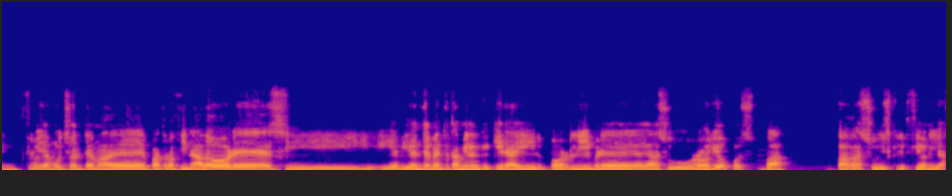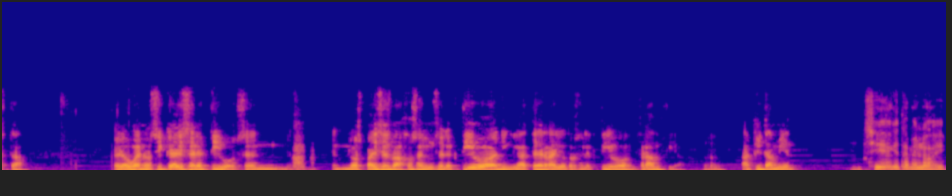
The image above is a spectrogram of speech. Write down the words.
influye mucho el tema de patrocinadores y, y evidentemente también el que quiera ir por libre a su rollo, pues va, paga su inscripción y ya está. Pero bueno, sí que hay selectivos. En, en los Países Bajos hay un selectivo, en Inglaterra hay otro selectivo, en Francia. ¿no? Aquí también. Sí, aquí también lo hay.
